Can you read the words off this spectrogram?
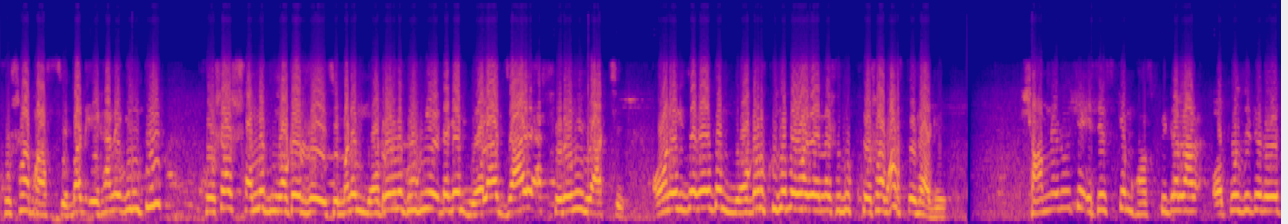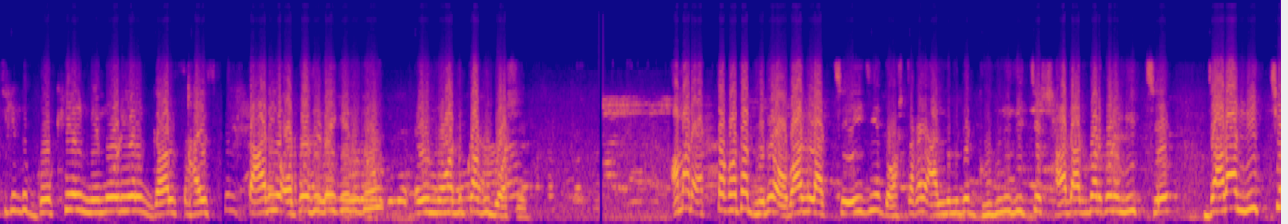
খোসা ভাসছে বাট এখানে কিন্তু খোসার সমেত মটর রয়েছে। মানে মটরের ঘুগনি এটাকে বলা যায় আর সেরমই লাগছে। অনেক জায়গায় তো মটর খুঁজে পাওয়া যায় না, শুধু খোসা ভাসতে থাকে। সামনে রয়েছে এসএসকেএম হসপিটাল আর অপোজিটে রয়েছে কিন্তু Gokhale memorial girls high school তারই অপোজিটে কিন্তু এই মদ কাকু বসে। আমার একটা কথা ভেবে অবাক লাগছে, এই যে দশ টাকায় আনলিমিটেড ঘুগনি দিচ্ছে সাত আটবার করে নিচ্ছে, যারা নিচ্ছে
